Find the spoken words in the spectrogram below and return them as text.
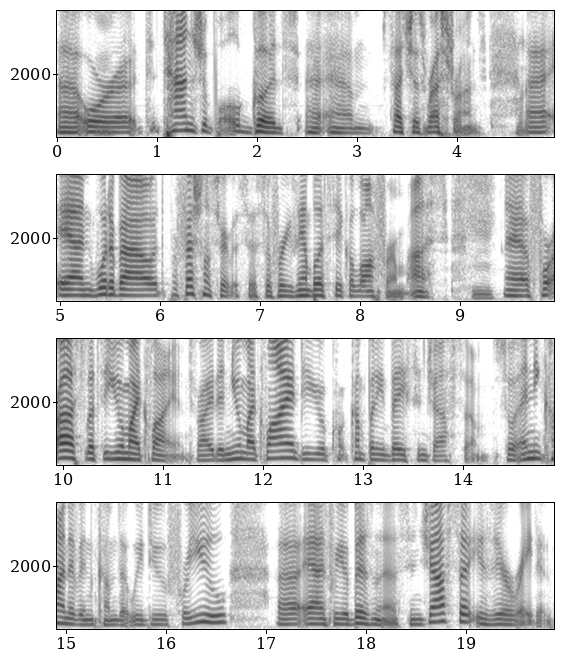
uh, or mm. t- tangible goods, uh, um, such as restaurants. Right. Uh, and what about professional services? So, for example, let's take a law firm, us. Mm. Uh, for us, let's say you're my client, right? And you're my client, you're a co- company based in JAFZA. So, any kind of income that we do for you uh, and for your business in JAFZA is zero rated.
